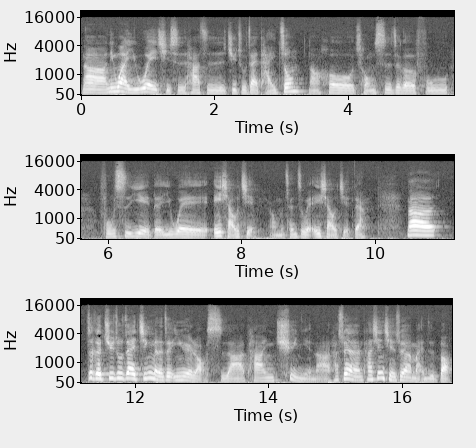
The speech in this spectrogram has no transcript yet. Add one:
那另外一位其实他是居住在台中，然后从事这个服服饰业的一位 A 小姐啊，我们称之为 A 小姐，对啊。那这个居住在金门的这个音乐老师啊，他去年啊，他虽然他先前虽然买日报，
